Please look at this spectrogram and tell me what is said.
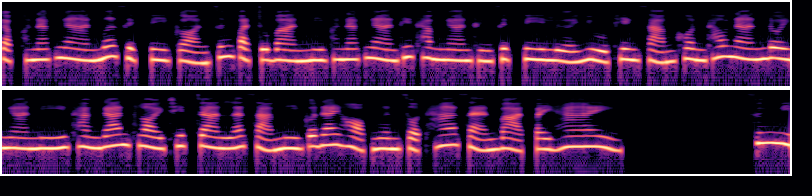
กับพนักงานเมื่อ 10 ปีก่อน ซึ่งปัจจุบันมีพนักงานที่ทำงานถึง 10 ปีเหลืออยู่เพียง 3 คนเท่านั้น โดยงานนี้ทางด้านพลอยชิดจันและสามีก็ได้หอบเงินสด 5 0 0แสนบาทไปให้ ซึ่งมี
